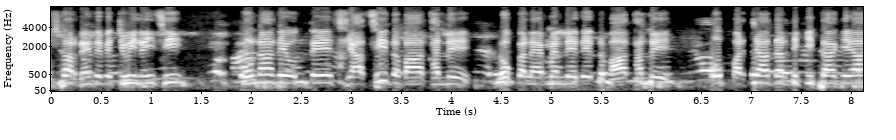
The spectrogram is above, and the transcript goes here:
ਉਸ ਧਰਨੇ ਦੇ ਵਿੱਚ ਵੀ ਨਹੀਂ ਸੀ, ਉਹਨਾਂ ਦੇ ਉੱਤੇ ਸਿਆਸੀ ਦਬਾਅ ਥੱਲੇ, ਲੋਕਲ ਐਮਐਲਏ ਦੇ ਦਬਾਅ ਥੱਲੇ ਉਹ ਪਰਚਾ ਦਰਜ ਕੀਤਾ ਗਿਆ।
